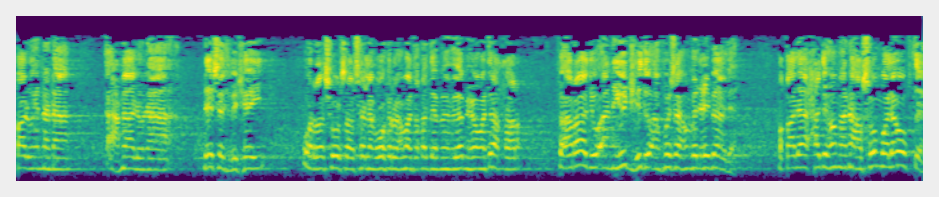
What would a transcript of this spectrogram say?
قالوا إننا أعمالنا ليست بشيء والرسول صلى الله عليه وسلم غفر له ما تقدم من ذنبه وما تأخر فأرادوا أن يجهدوا أنفسهم في العبادة. فقال أحدهم أنا أصوم ولا أفطر؟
